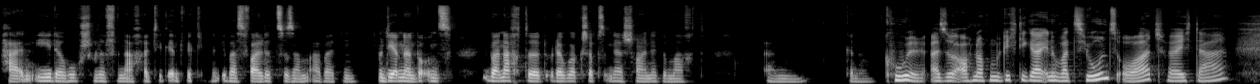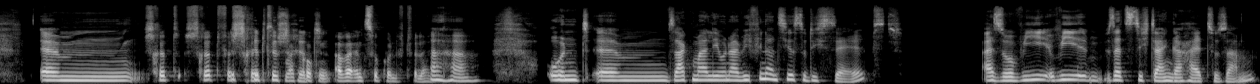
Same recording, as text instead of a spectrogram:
HNE, der Hochschule für nachhaltige Entwicklung in Eberswalde zusammenarbeiten. Und die haben dann bei uns übernachtet oder Workshops in der Scheune gemacht. Ähm, genau. Cool. Also auch noch ein richtiger Innovationsort, höre ich da. Ähm, Schritt, Schritt für Schritt. Schritt für Mal Schritt. gucken, aber in Zukunft vielleicht. Aha. Und ähm, sag mal, Leona, wie finanzierst du dich selbst? Also wie, wie setzt sich dein Gehalt zusammen?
